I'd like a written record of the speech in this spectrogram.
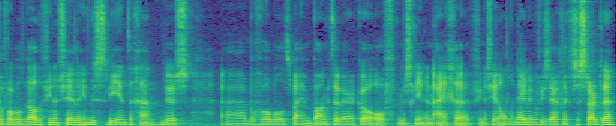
bijvoorbeeld wel de financiële industrie in te gaan, dus uh, bijvoorbeeld bij een bank te werken of misschien een eigen financiële onderneming of iets dergelijks te starten.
